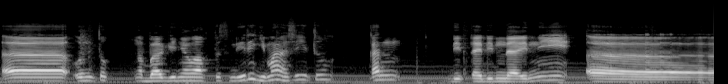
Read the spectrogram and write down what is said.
eh untuk ngebaginya waktu sendiri gimana sih itu? Kan di Tedinda ini eh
